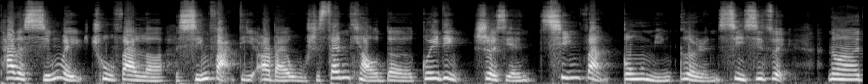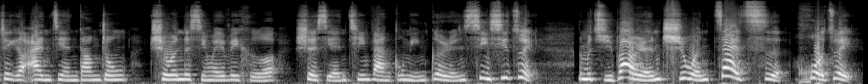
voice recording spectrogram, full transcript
他的行为触犯了刑法第二百五十三条的规定，涉嫌侵犯公民个人信息罪。那么这个案件当中，迟文的行为为何涉嫌侵犯公民个人信息罪？那么举报人迟文再次获罪，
